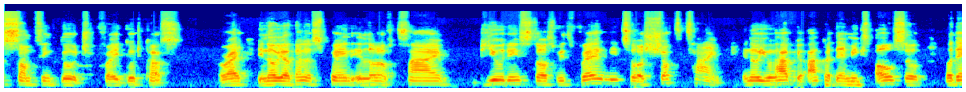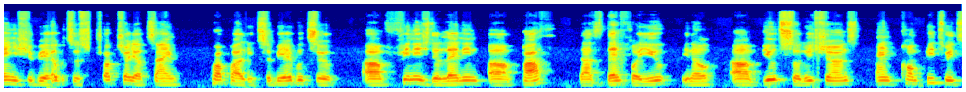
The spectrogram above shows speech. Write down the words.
something good for a good cause. All right. You know, you're going to spend a lot of time building stuff with very little or short time. You know, you have your academics also, but then you should be able to structure your time properly to be able to um, finish the learning um, path that's there for you, you know, uh, build solutions and compete with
